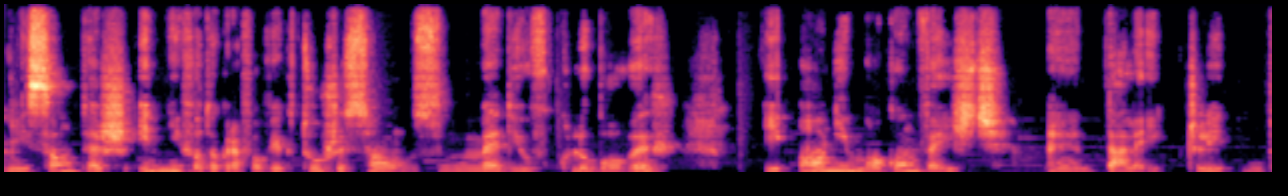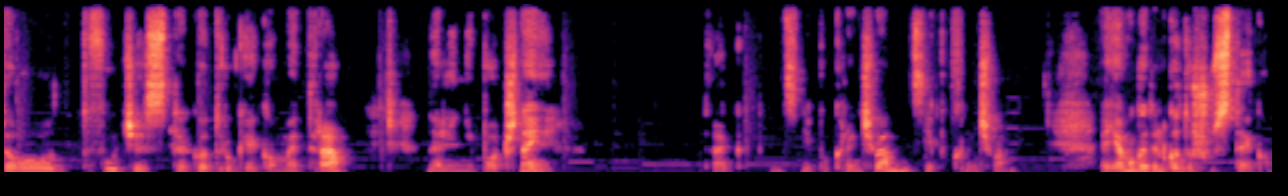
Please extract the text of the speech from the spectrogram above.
I są też inni fotografowie, którzy są z mediów klubowych i oni mogą wejść e, dalej, czyli do 22 metra na linii bocznej. Tak, nic nie pokręciłam, nic nie pokręciłam. A ja mogę tylko do szóstego.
